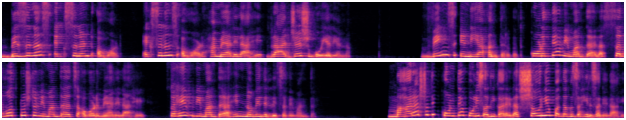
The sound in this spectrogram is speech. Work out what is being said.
business excellent award excellence award हा मिळालेला आहे राजेश गोयल यांना. विंग्स इंडिया अंतर्गत कोणत्या विमानतळाला सर्वोत्कृष्ट विमानतळाचा अवॉर्ड मिळालेला आहे? सो हे विमानतळ आहे नवी दिल्लीचं विमानतळ. महाराष्ट्रातील कोणत्या पोलीस अधिकाऱ्याला शौर्य पदक जाहीर झालेला आहे?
